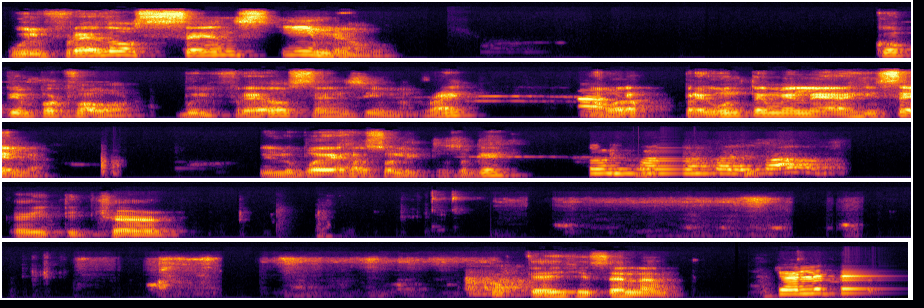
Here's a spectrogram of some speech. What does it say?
Wilfredo sends email. Copien, por favor. Wilfredo sends email, right? Ahora pregúntenmele a Gisela. Y lo puede dejar solitos, ¿ok? Okay, teacher. Okay, Gisela. Yo le te-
